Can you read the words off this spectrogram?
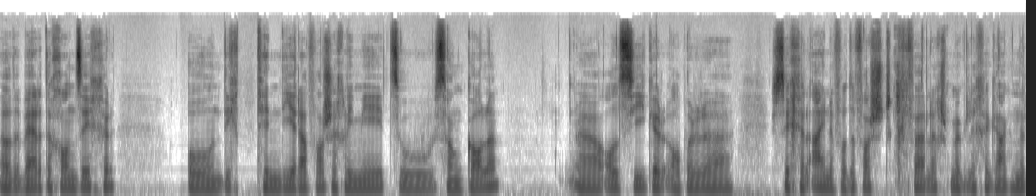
oder werden kann sicher. Und ich tendiere auch fast ein bisschen mehr zu St. Gallen äh, als Sieger, aber äh, ist sicher einer der fast gefährlichst möglichen Gegner,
